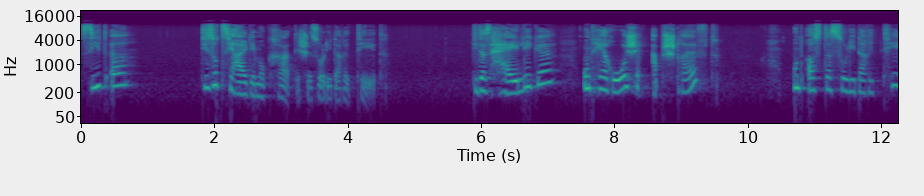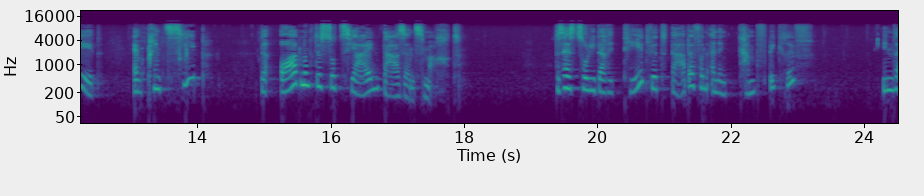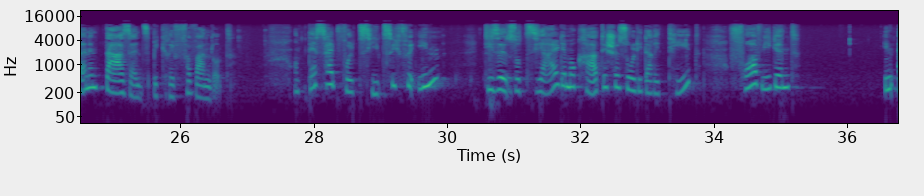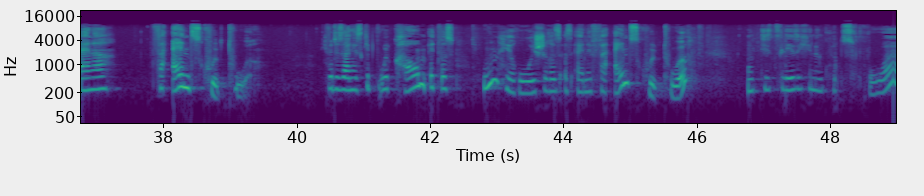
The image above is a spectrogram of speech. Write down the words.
sieht er die sozialdemokratische Solidarität, die das Heilige und Heroische abstreift und aus der Solidarität ein Prinzip der Ordnung des sozialen Daseins macht. Das heißt, Solidarität wird dabei von einem Kampfbegriff in einen Daseinsbegriff verwandelt. Und deshalb vollzieht sich für ihn diese sozialdemokratische Solidarität vorwiegend in einer Vereinskultur. Ich würde sagen, es gibt wohl kaum etwas Unheroischeres als eine Vereinskultur. Und dies lese ich Ihnen kurz vor.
